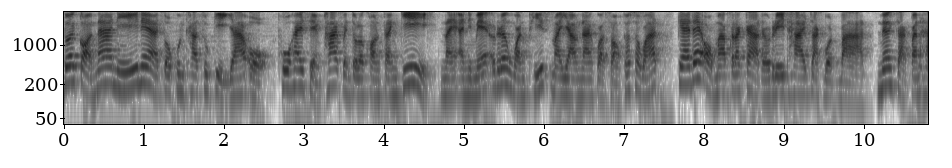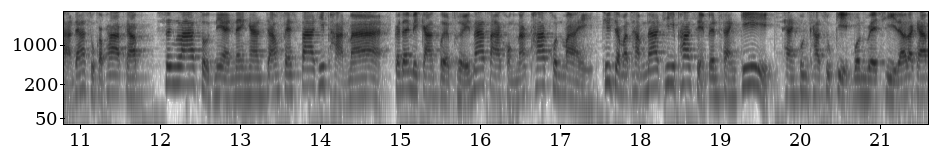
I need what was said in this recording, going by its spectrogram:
โดยก่อนหน้านี้เนี่ยตัวคุณคาซุกิยาโอะ ผู้ให้เสียงพากย์เป็นตัวละครแฟรงกี้ในอนิเมะเรื่อง One Piece มายาวนานกว่า 2 ทศวรรษ แกได้ออกมาประกาศรีทายจากบทบาท เนื่องจากปัญหาด้านสุขภาพครับ ซึ่งล่าสุดเนี่ยในงานจัมเฟสตาที่ผ่านมา ก็ได้มีการเปิดเผยหน้าตาของนักพากย์คนใหม่ ที่จะมาทำหน้าที่พากย์เสียงเป็นแฟรงกี้แทนคุณคาซุกิบนเวทีแล้วละครับ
